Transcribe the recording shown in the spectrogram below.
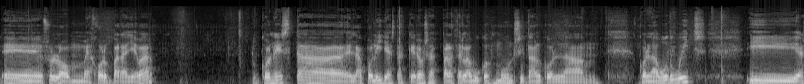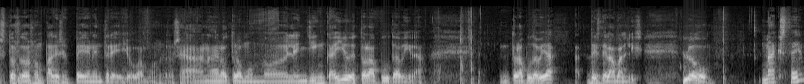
Eh, son lo mejor para llevar con esta la polilla esta asquerosa para hacer la Book of Moons y tal con la con la Woodwitch y estos dos son para que se peguen entre ellos vamos o sea nada del otro mundo. El engine Kaiju de toda la puta vida. De toda la puta vida desde la banlist. Luego Max C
